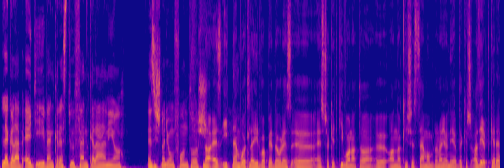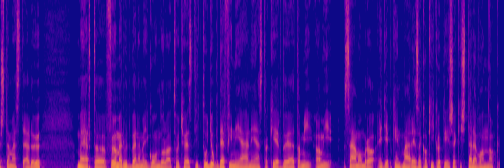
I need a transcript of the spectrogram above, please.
legalább egy éven keresztül fenn kell állnia. Ez is nagyon fontos. Na, ez itt nem volt leírva, például ez, ez csak egy kivonata annak is, ez számomra nagyon érdekes. Azért kerestem ezt elő, mert fölmerült bennem egy gondolat, hogyha ezt így tudjuk definiálni, ezt a kérdőjelet, ami, ami számomra egyébként már ezek a kikötések is tele vannak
